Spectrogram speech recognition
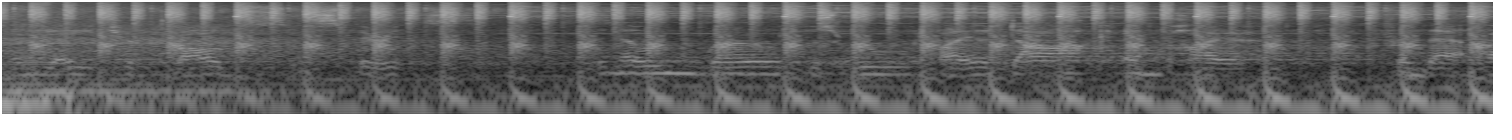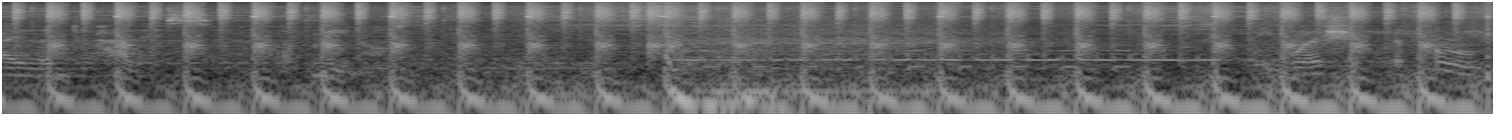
In the age of gods and spirits, the known world was ruled by a dark empire from their island palace of Minos. They worshipped the full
